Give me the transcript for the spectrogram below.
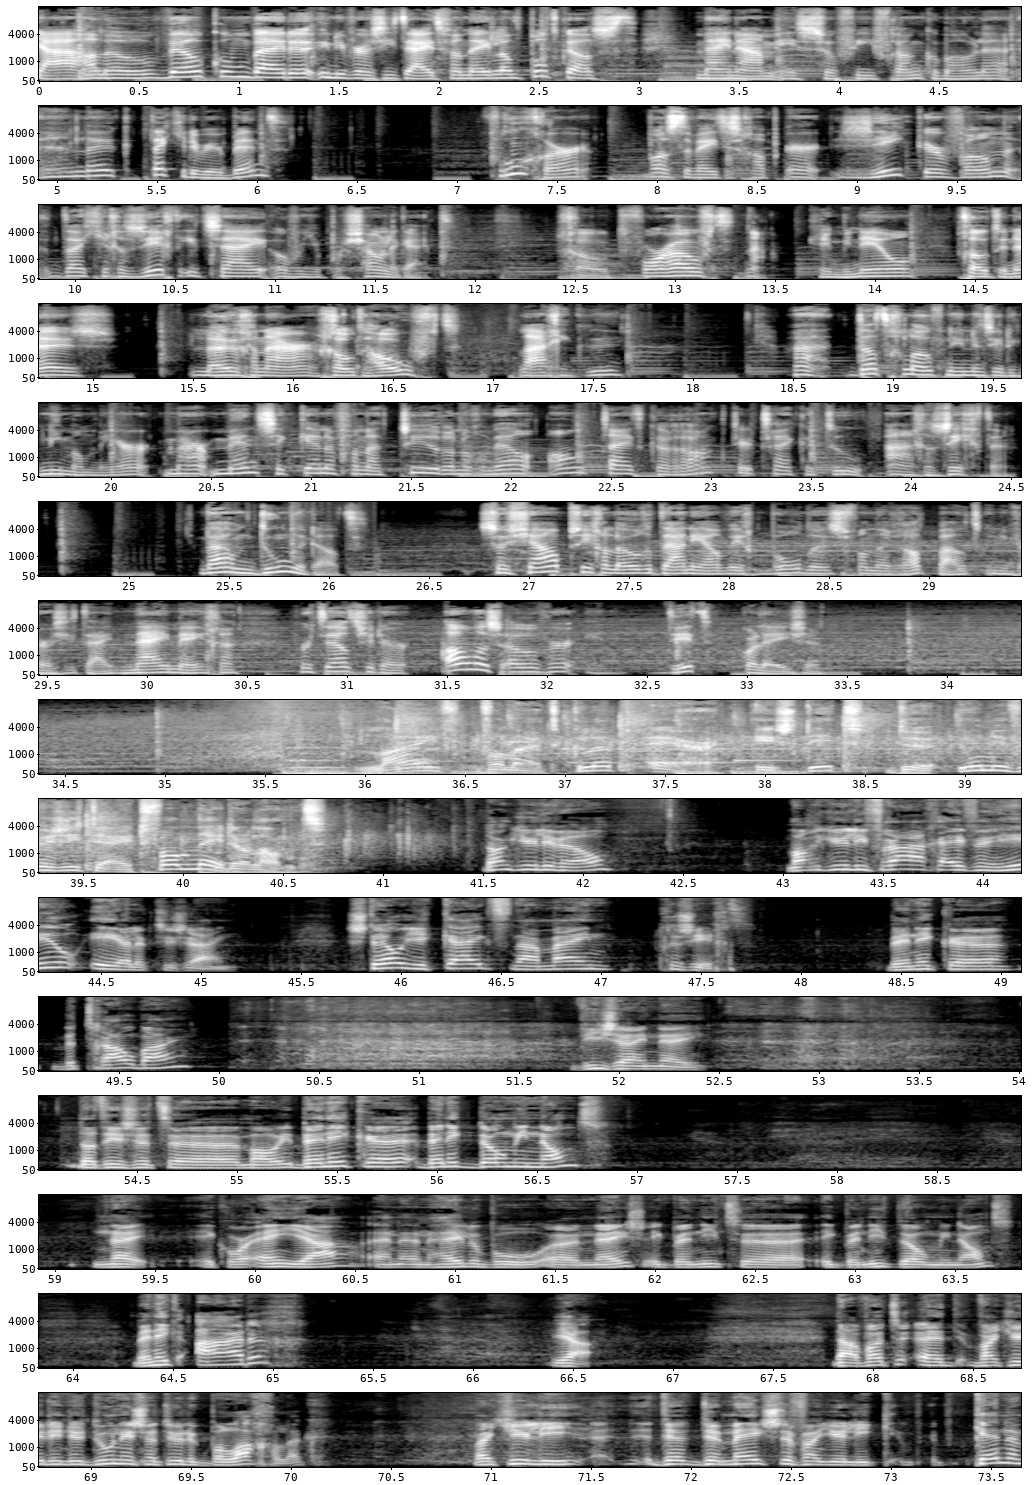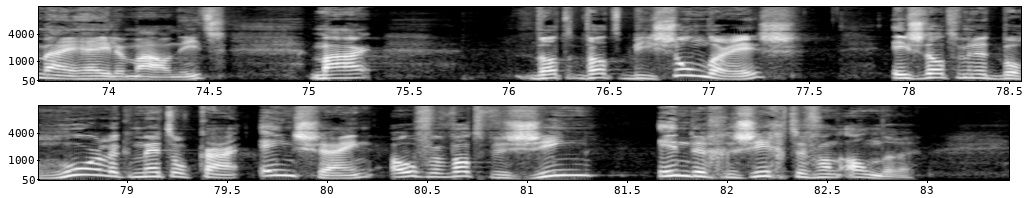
Ja, hallo. Welkom bij de Universiteit van Nederland podcast. Mijn naam is Sophie Frankemolen en leuk dat je er weer bent. Vroeger was de wetenschap er zeker van dat je gezicht iets zei over je persoonlijkheid. Groot voorhoofd, nou, crimineel, grote neus, leugenaar, groot hoofd, laag IQ. Dat gelooft nu natuurlijk niemand meer, maar mensen kennen van nature nog wel altijd karaktertrekken toe aan gezichten. Waarom doen we dat? Sociaal psycholoog Daniel Wigboldes van de Radboud Universiteit Nijmegen vertelt je er alles over in dit college. Live vanuit Club Air is dit de Universiteit van Nederland. Dank jullie wel. Mag ik jullie vragen even heel eerlijk te zijn? Stel je kijkt naar mijn gezicht. Ben ik uh, betrouwbaar? Wie zei nee? Dat is het uh, mooie. Ben ik, uh, ben ik dominant? Nee, ik hoor één ja en een heleboel uh, nee's. Ik ben, niet, ik ben niet dominant. Ben ik aardig? Ja. Nou, wat, wat jullie nu doen is natuurlijk belachelijk. Wat jullie, de, de meeste van jullie kennen mij helemaal niet. Maar wat, wat bijzonder is, is dat we het behoorlijk met elkaar eens zijn over wat we zien in de gezichten van anderen.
